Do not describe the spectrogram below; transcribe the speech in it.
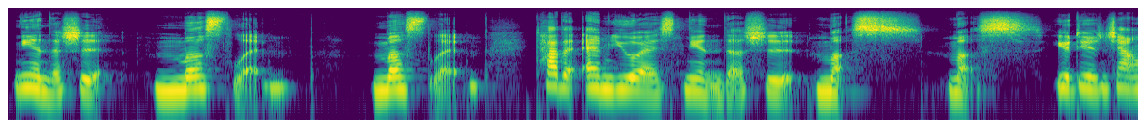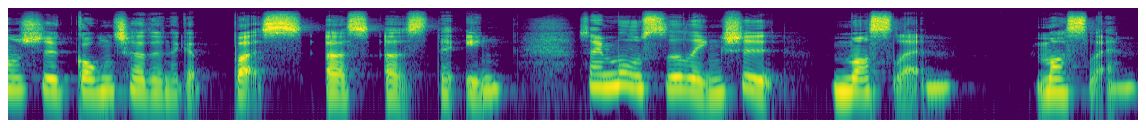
念的是 Muslim，Muslim，他的 M U S 念的是 mus，mus，有点像是公车的那个 bus，us us 的音，所以穆斯林是 Muslim。Muslim，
